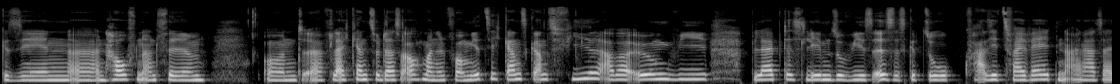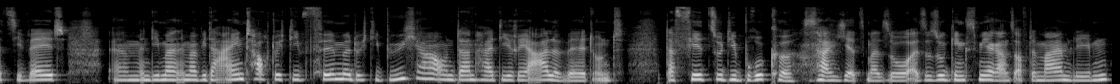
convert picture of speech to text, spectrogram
gesehen, äh, einen Haufen an Filmen und äh, vielleicht kennst du das auch, man informiert sich ganz, ganz viel, aber irgendwie bleibt das Leben so, wie es ist. Es gibt so quasi zwei Welten. Einerseits die Welt, ähm, in die man immer wieder eintaucht durch die Filme, durch die Bücher und dann halt die reale Welt. Und da fehlt so die Brücke, sage ich jetzt mal so. Also so ging es mir ganz oft in meinem Leben.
